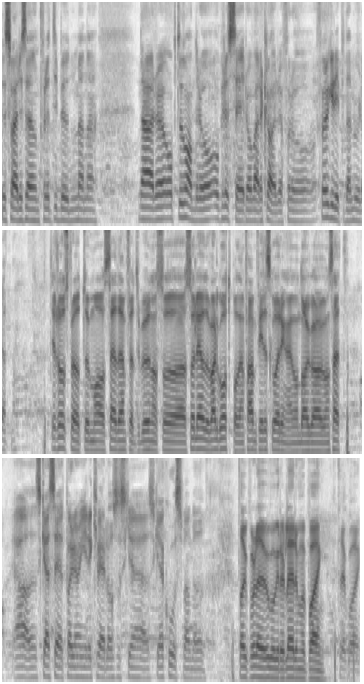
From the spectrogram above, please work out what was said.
dessverre se dem i bunnen, men uh, det er opp til noen andre å, å prestere og være klare for å, for å gripe de mulighetene. Til tross for at du må se dem fra tribunen, så, så lever du vel godt på den 5-4-skåringa i noen dager uansett? Ja, den skal jeg se et par ganger i kveld, og så skal jeg, skal jeg kose meg med den. Takk for det, Hugo. Gratulerer med poeng. Tre poeng.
